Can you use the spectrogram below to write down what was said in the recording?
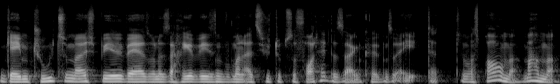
Game 2 zum Beispiel wäre so eine Sache gewesen, wo man als YouTube sofort hätte sagen können, so ey, das, sowas brauchen wir, machen wir.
